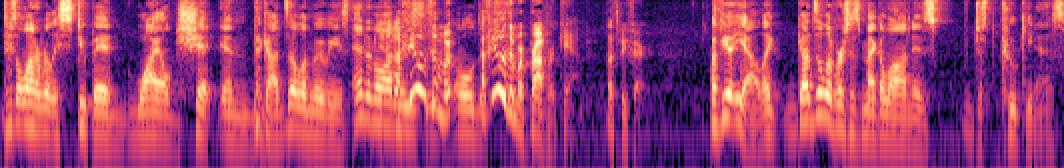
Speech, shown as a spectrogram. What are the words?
there's a lot of really stupid, wild shit in the Godzilla movies, and in a lot a of few these of them are, old a few of them are proper camp. Let's be fair. a few, yeah, like Godzilla versus Megalon is just kookiness.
